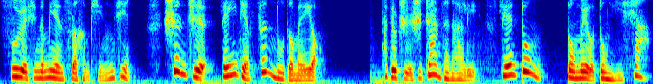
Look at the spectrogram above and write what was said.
苏月心的面色很平静，甚至连一点愤怒都没有。他就只是站在那里，连动都没有动一下。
